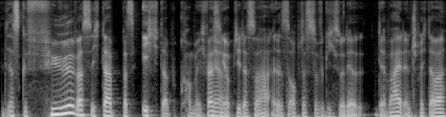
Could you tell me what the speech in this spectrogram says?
das Gefühl, was ich da, was ich da bekomme. Ich weiß Ja. nicht, ob die das so, also ob das so wirklich so der, der Wahrheit entspricht, aber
